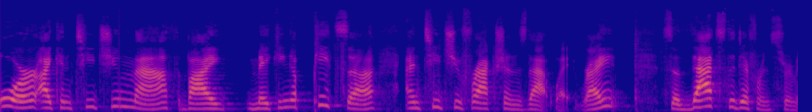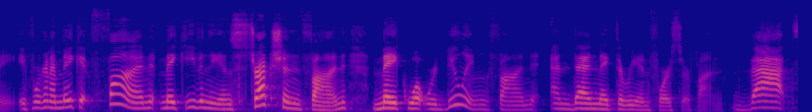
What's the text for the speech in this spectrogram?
Or I can teach you math by making a pizza and teach you fractions that way, right? So that's the difference for me. If we're going to make it fun, make even the instruction fun, make what we're doing fun, and then make the reinforcer fun. That's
